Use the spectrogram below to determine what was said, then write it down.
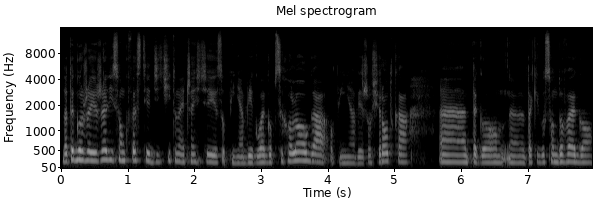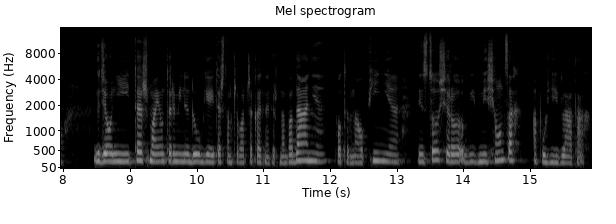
Dlatego, że jeżeli są kwestie dzieci, to najczęściej jest opinia biegłego psychologa, opinia, wiesz, ośrodka e, tego e, takiego sądowego, gdzie oni też mają terminy długie i też tam trzeba czekać najpierw na badanie, potem na opinię, więc to się robi w miesiącach, a później w latach.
